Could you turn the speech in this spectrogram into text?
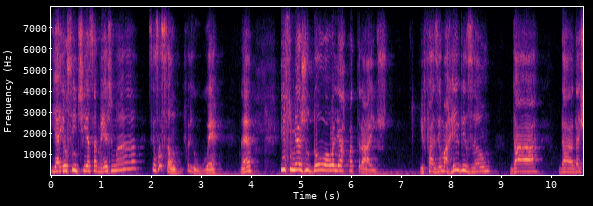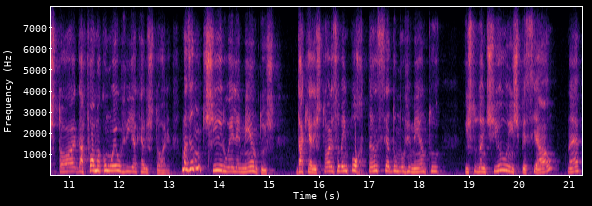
E aí eu senti essa mesma sensação. Falei, ué, né? Isso me ajudou a olhar para trás e fazer uma revisão da da, da história, da forma como eu vi aquela história. Mas eu não tiro elementos daquela história sobre a importância do movimento estudantil, em especial, né,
